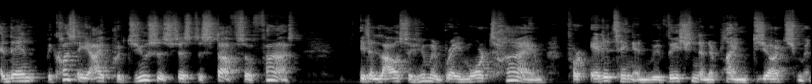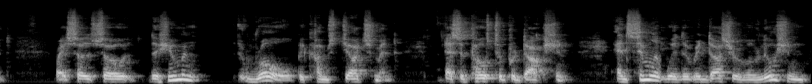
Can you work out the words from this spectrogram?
And then because AI produces just the stuff so fast, it allows the human brain more time for editing and revision and applying judgment, right? So, so the human role becomes judgment as opposed to production. And similar with the industrial revolution,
